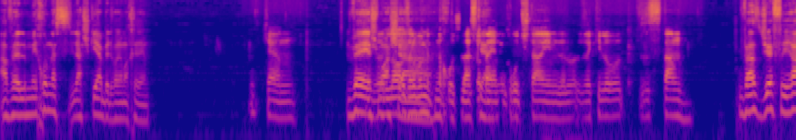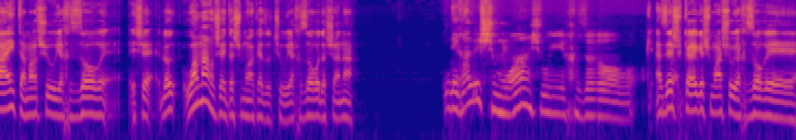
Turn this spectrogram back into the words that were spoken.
אבל הם יכולים להשקיע בדברים אחרים. כן. ויש שמועה לא- שה... זה לא באמת נחוץ לעשות כן. להם גרוט 2, זה לא- זה כאילו, זה סתם. ואז ג'פרי רייט אמר שהוא יחזור, שלא, הוא אמר שהייתה שמועה כזאת שהוא יחזור עוד השנה. נראה לי שמועה שהוא יחזור. אז יש כרגע שמועה שהוא יחזור אה,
